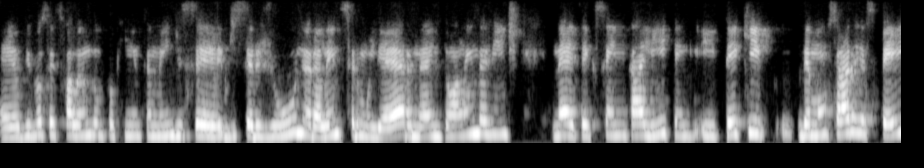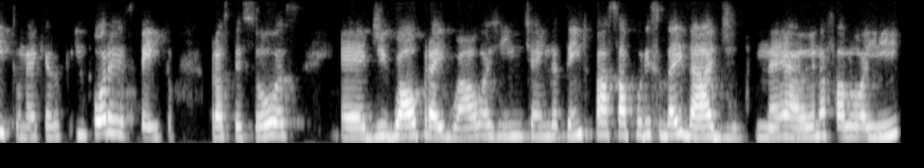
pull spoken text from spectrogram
É, eu vi vocês falando um pouquinho também de ser, de ser júnior, além de ser mulher, né? Então, além da gente né, ter que sentar ali tem, e ter que demonstrar respeito, né? Que é impor respeito para as pessoas, é, de igual para igual, a gente ainda tem que passar por isso da idade, né? A Ana falou ali,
